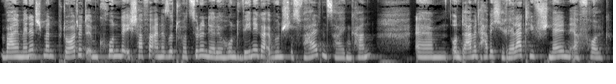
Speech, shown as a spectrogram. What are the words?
weil Management bedeutet im Grunde, ich schaffe eine Situation, in der der Hund weniger erwünschtes Verhalten zeigen kann ähm, und damit habe ich relativ schnellen Erfolg.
